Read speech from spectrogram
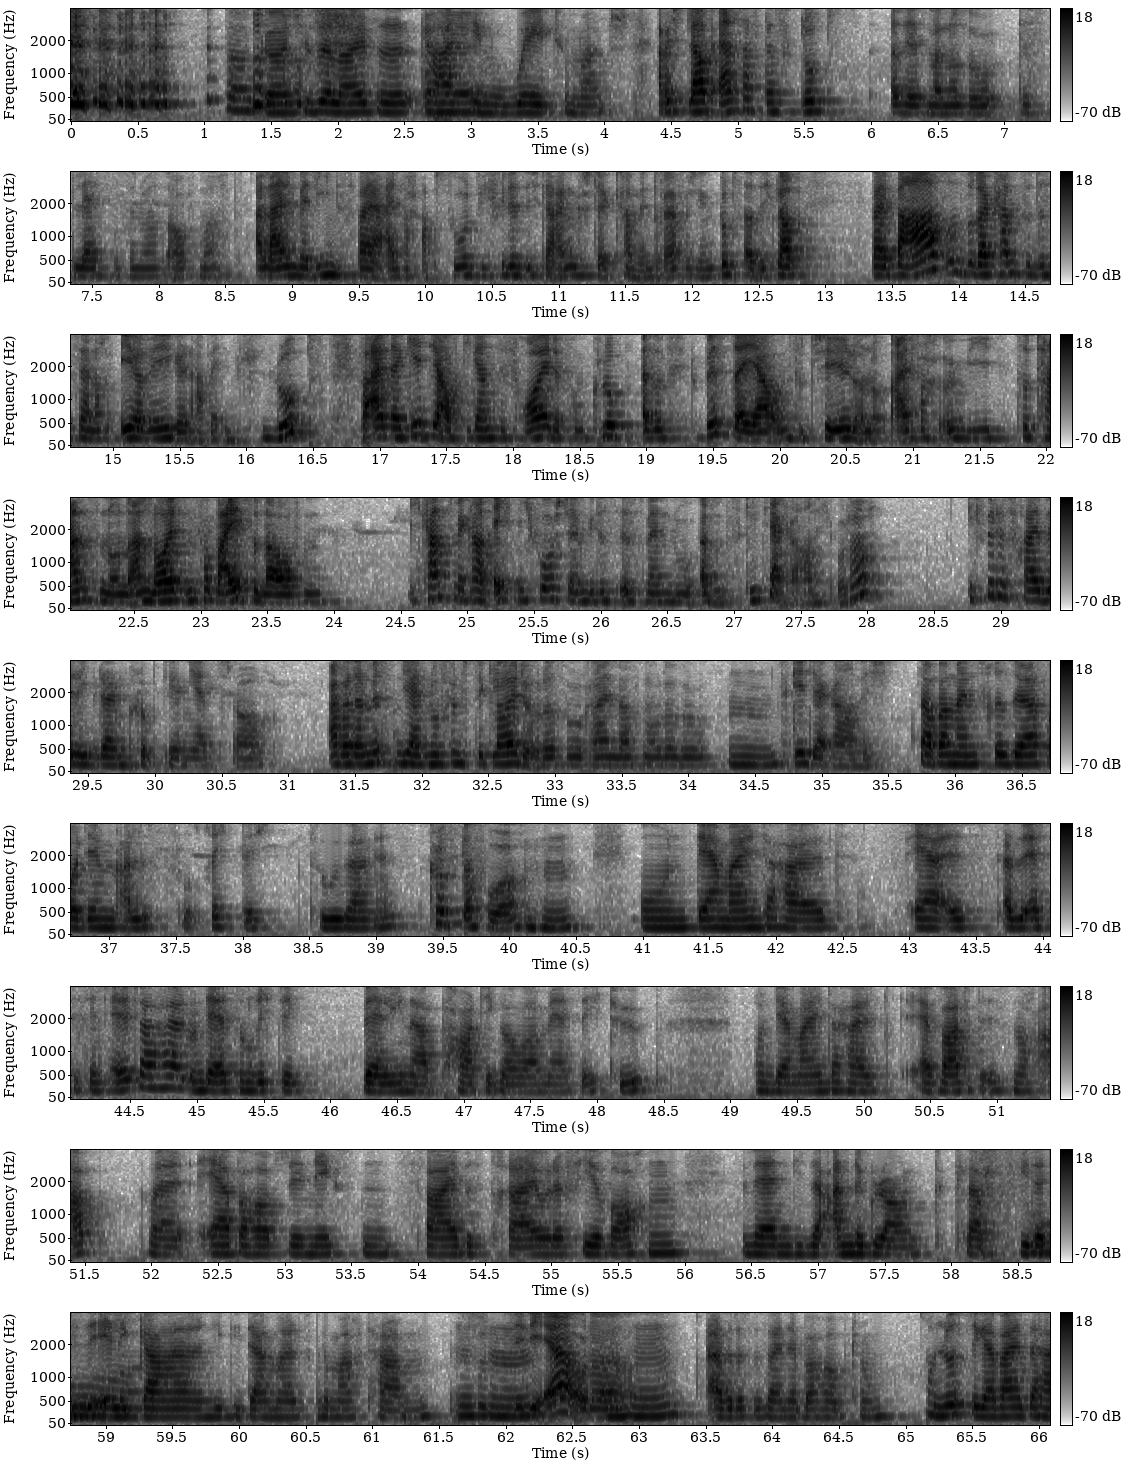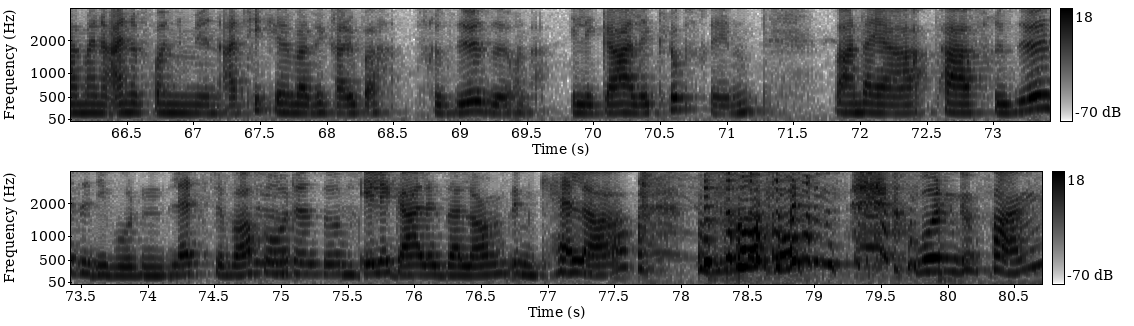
Oh Gott, diese Leute partien way too much. Aber ich glaube ernsthaft, dass Clubs, also jetzt mal nur so das Letzte sind, was aufmacht. Allein in Berlin, das war ja einfach absurd, wie viele sich da angesteckt haben in drei verschiedenen Clubs. Also ich glaube, bei Bars und so, da kannst du das ja noch eher regeln. Aber in Clubs, vor allem, da geht ja auch die ganze Freude vom Club. Also du bist da ja, um zu chillen und einfach irgendwie zu tanzen und an Leuten vorbeizulaufen. Ich kann es mir gerade echt nicht vorstellen, wie das ist, wenn du. Also das geht ja gar nicht, oder? Ich würde freiwillig wieder in den Club gehen, jetzt auch. Aber dann müssten die halt nur 50 Leute oder so reinlassen oder so. Das geht ja gar nicht. Ich war bei meinem Friseur, vor dem alles so richtig zugegangen ist. Kurz davor. Und der meinte halt, er ist, also er ist ein bisschen älter halt und der ist so ein richtig Berliner Partygoer-mäßig Typ. Und der meinte halt, er wartet es noch ab, weil er behauptet, in den nächsten zwei bis drei oder vier Wochen werden diese Underground-Clubs so. wieder, diese illegalen, die die damals gemacht haben. So DDR oder? Mhm. Also das ist seine Behauptung. Und lustigerweise haben meine eine Freundin mir einen Artikel, weil wir gerade über Friseuse und illegale Clubs reden, waren da ja ein paar Friseuse, die wurden letzte Woche Friseur. oder so illegale Salons im Keller wurden, wurden gefangen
